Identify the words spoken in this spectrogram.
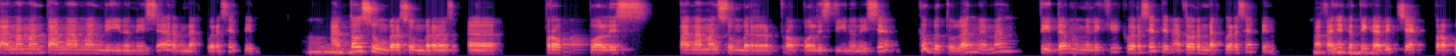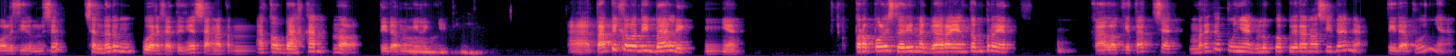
tanaman-tanaman di Indonesia rendah quercetin. Oh. Atau sumber-sumber eh, propolis tanaman sumber propolis di Indonesia kebetulan memang tidak memiliki quercetin atau rendah quercetin. Makanya ketika dicek propolis di Indonesia cenderung quercetinnya sangat rendah atau bahkan nol, tidak memiliki. Oh, Nah, tapi kalau dibaliknya, propolis dari negara yang temperate, kalau kita cek, mereka punya glukopiranosida nggak? Tidak punya.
